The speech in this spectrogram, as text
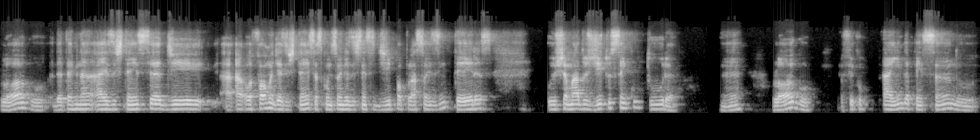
Logo, determina a existência de. A, a, forma de existência, as condições de existência de populações inteiras, os chamados ditos sem cultura. Né? Logo, eu fico ainda pensando,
